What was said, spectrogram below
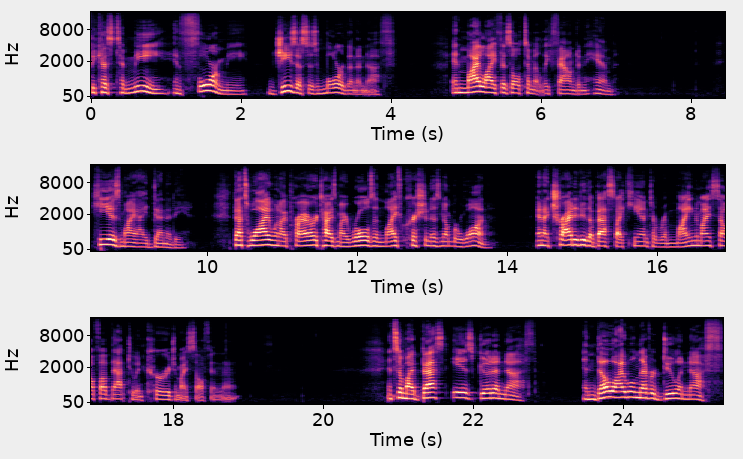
Because to me and for me, Jesus is more than enough. And my life is ultimately found in Him. He is my identity. That's why when I prioritize my roles in life, Christian is number one. And I try to do the best I can to remind myself of that, to encourage myself in that. And so my best is good enough. And though I will never do enough,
